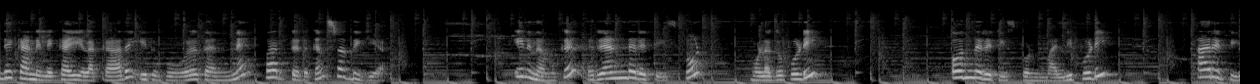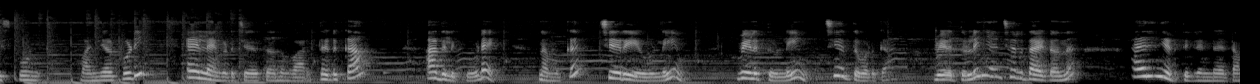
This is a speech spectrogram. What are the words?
ഇതേ കണ്ടില്ലേ കൈ ഇളക്കാതെ ഇതുപോലെ തന്നെ വറുത്തെടുക്കാൻ ശ്രദ്ധിക്കുക. ഇനി നമുക്ക് രണ്ടര ടീസ്പൂൺ മുളക് പൊടി ഒന്നര ടീസ്പൂൺ മല്ലിപ്പൊടി അര ടീസ്പൂൺ മഞ്ഞൾപ്പൊടി എല്ലാം കൂടെ ചേർത്ത് ഒന്ന് വറുത്തെടുക്കാം. അതിൽ കൂടെ നമുക്ക് ചെറിയ ഉള്ളിയും വെളുത്തുള്ളിയും ചേർത്ത് കൊടുക്കാം. വെളുത്തുള്ളി ഞാൻ ചെറുതായിട്ടൊന്ന് അരിഞ്ഞെടുത്തിട്ടുണ്ട് കേട്ടോ.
